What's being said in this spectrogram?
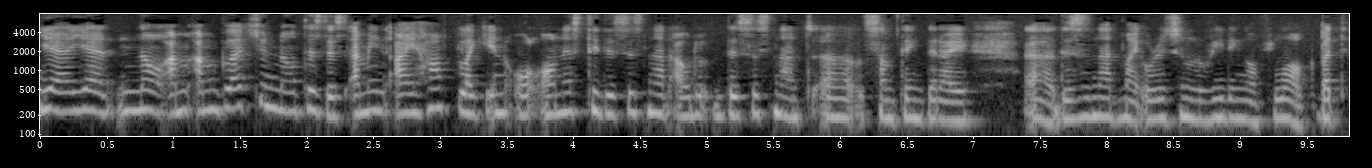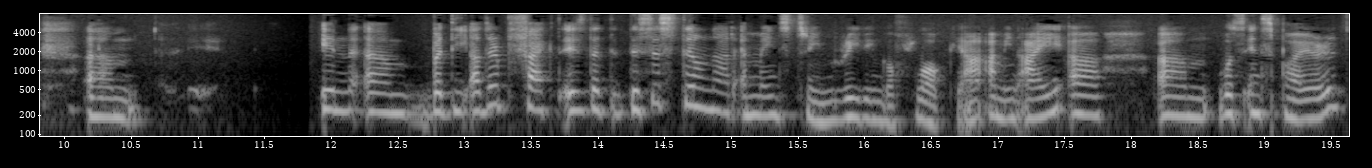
Yeah, yeah. No, I'm I'm glad you noticed this. I mean, I have like in all honesty, this is not out. Of, this is not uh, something that I. Uh, this is not my original reading of Locke, but. Um, in, um, but the other fact is that this is still not a mainstream reading of Locke. Yeah, I mean, I uh, um, was inspired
